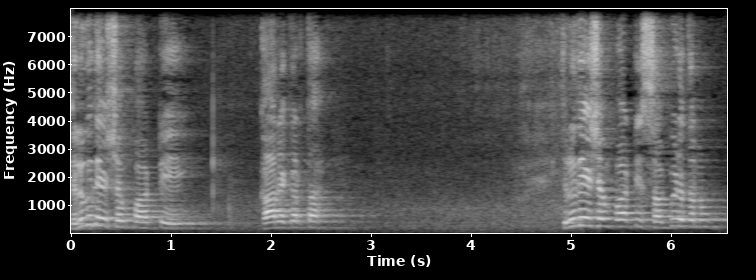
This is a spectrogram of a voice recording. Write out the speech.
తెలుగుదేశం పార్టీ కార్యకర్త. తెలుగుదేశం పార్టీ సభ్యుడతను.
